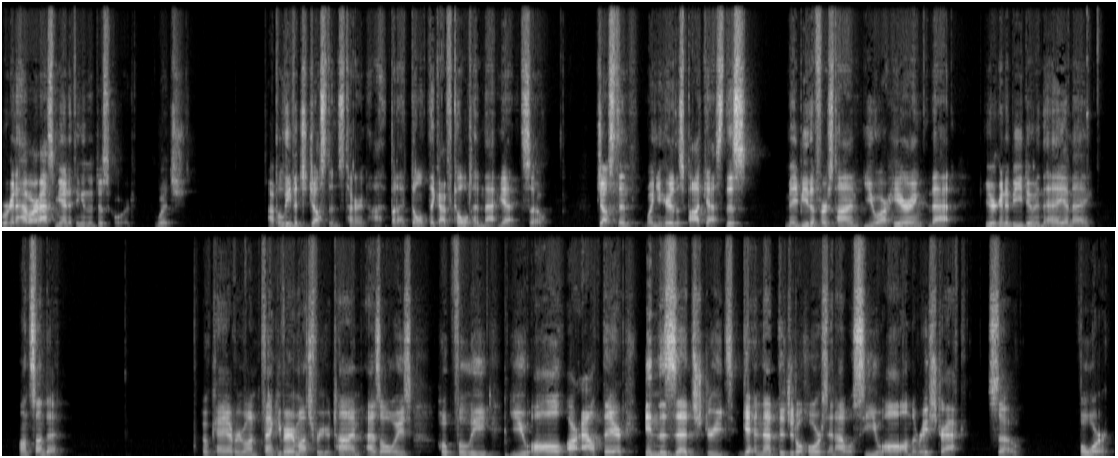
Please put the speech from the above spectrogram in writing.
we're going to have our Ask Me Anything in the Discord, which I believe it's Justin's turn, but I don't think I've told him that yet. So, Justin, when you hear this podcast, this may be the first time you are hearing that you're going to be doing the AMA on Sunday. Okay, everyone. Thank you very much for your time. As always, hopefully you all are out there in the Z streets getting that digital horse, and I will see you all on the racetrack. So, for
